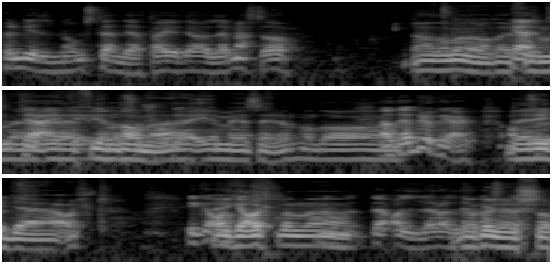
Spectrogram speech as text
formildende omstendigheter i det aller meste. da. ja, da mener jeg at er Helt fin, er ikke fin dame med i serien, og da Ja, det bruker hjelp. Absolutt. det redder alt. Ikke alt, Ikke alt, men, eh, men det aller, Da kan du se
